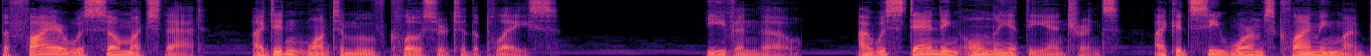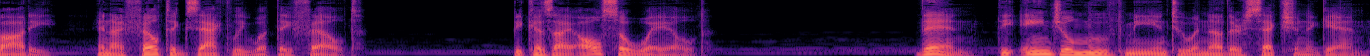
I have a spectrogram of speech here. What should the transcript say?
The fire was so much that I didn't want to move closer to the place. Even though I was standing only at the entrance, I could see worms climbing my body, and I felt exactly what they felt. Because I also wailed. Then, the angel moved me into another section again.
